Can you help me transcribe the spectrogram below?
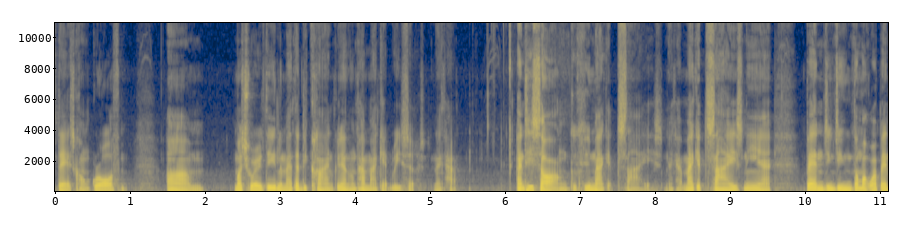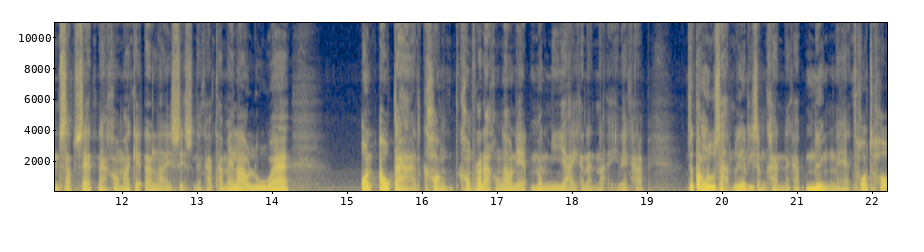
stage ของ growth maturity หรือแม้แต่ decline ก็ยังต้องทำ market research นะครับ อันที่ 2 ก็คือ market size นะครับ market size เนี่ย เป็นจริงๆ ต้องบอกว่าเป็น subset นะของ market analysis นะครับทำให้เรารู้ว่าโอกาสของของ product ของเราเนี่ยมันมีใหญ่ขนาดไหนนะครับ จะต้องรู้ 3 เรื่องที่สำคัญนะครับ1นะฮะ total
